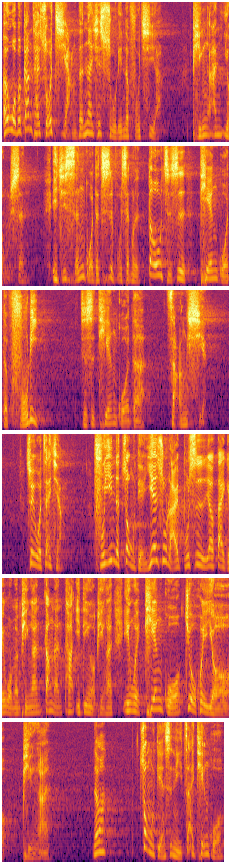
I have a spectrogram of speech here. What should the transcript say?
而我们刚才所讲的那些属灵的福气啊，平安永生，以及神国的赐福生日，都只是天国的福利，只是天国的彰显。所以我在讲福音的重点，耶稣来不是要带给我们平安，当然他一定有平安，因为天国就会有平安，那么？重点是你在天国，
